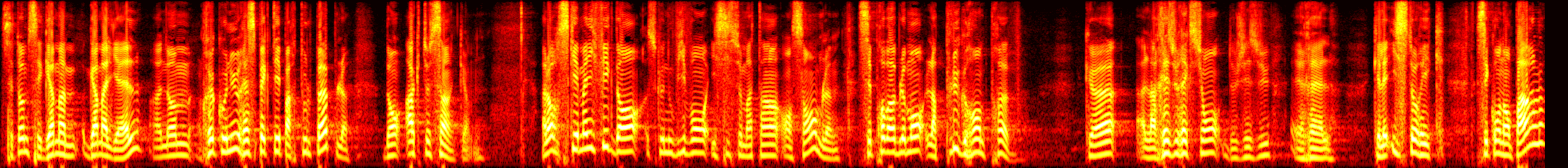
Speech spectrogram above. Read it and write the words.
Cet homme, c'est Gamaliel, un homme reconnu, respecté par tout le peuple, dans Acte 5. Alors, ce qui est magnifique dans ce que nous vivons ici ce matin ensemble, c'est probablement la plus grande preuve que la résurrection de Jésus est réelle, qu'elle est historique. C'est qu'on en parle,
